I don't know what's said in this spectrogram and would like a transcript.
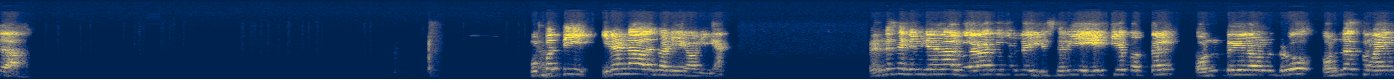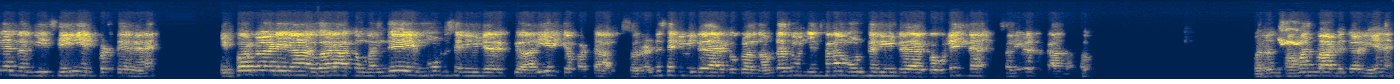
அடுத்ததா முப்பத்தி இரண்டாவது படியை கவனிங்க. ரெண்டு சென்டிமீட்டரால் வேறாக்கப்பட்ட இரு சிறிய ஏற்றிய பொருட்கள் ஒன்றில் ஒன்று ஒன்று சுமைந்த வீசையை ஏற்படுத்துகின்றன. இப்பொருட்கள் வேறாக்கம் வந்து மூன்று சென்டிமீட்டருக்கு அதிகரிக்கப்பட்டால் சோ ரெண்டு சென்டிமீட்டரா இருக்கக்குள்ள அந்த ஒன்றரை சுமை மூணு சென்டிமீட்டரா இருக்கக்குள்ள என்ன சொல்லிட்டு இருக்காங்க. வரும் சமன்பாட்டுகள் ஏன்னு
